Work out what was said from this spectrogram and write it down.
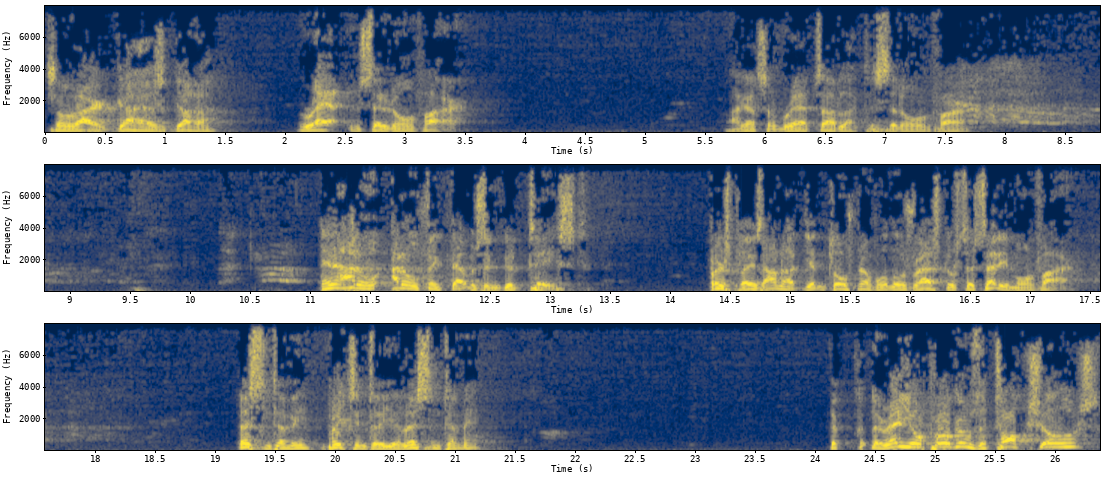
some of our guys got a rat and set it on fire. I got some rats I'd like to set on fire. And I don't, I don't think that was in good taste. First place, I'm not getting close enough on those rascals to set him on fire. Listen to me, preaching to you, listen to me. The, the radio programs, the talk shows,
